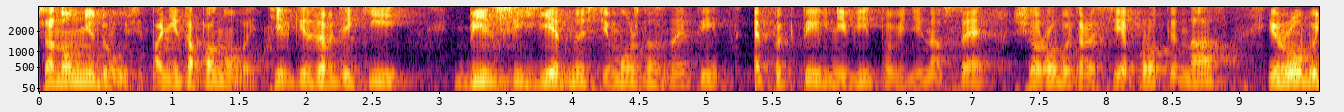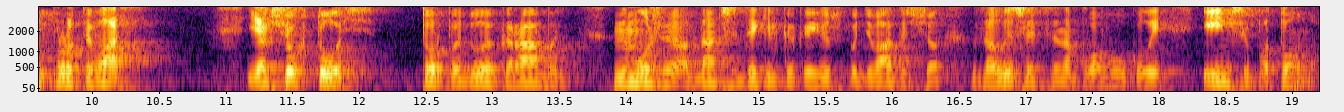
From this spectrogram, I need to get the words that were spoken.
Шановні друзі, пані та панове, тільки завдяки більшій єдності можна знайти ефективні відповіді на все, що робить Росія проти нас і робить проти вас. Якщо хтось торпедує корабль, не може одначе декілька каю сподіватися, що залишиться на плаву, коли інші потонуть.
